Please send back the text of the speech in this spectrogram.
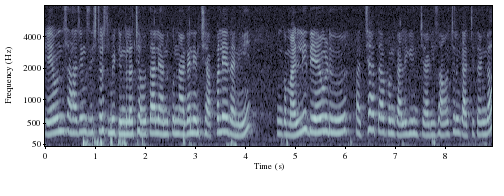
ఏముంది సహజంగా సిస్టర్స్ మీటింగ్లో చెబుతాలి అనుకున్నా కానీ నేను చెప్పలేదని. ఇంకా మళ్ళీ దేవుడు పశ్చాత్తాపం కలిగించాడు. ఈ సంవత్సరం ఖచ్చితంగా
